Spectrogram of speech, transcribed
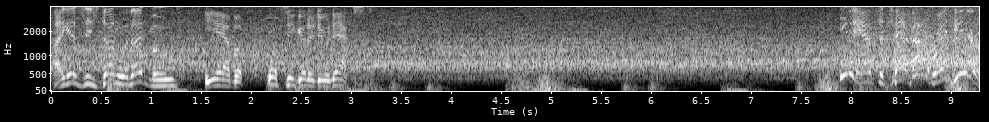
I guess he's done with that move. Yeah, but what's he going to do next? He may have to tap out right here.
